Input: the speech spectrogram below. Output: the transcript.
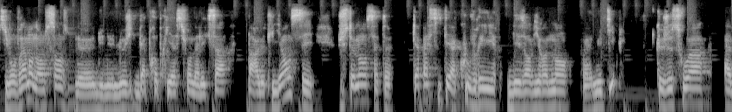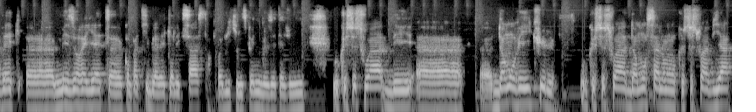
qui vont vraiment dans le sens d'une logique d'appropriation d'Alexa par le client, c'est justement cette capacité à couvrir des environnements multiples, que je sois avec euh, mes oreillettes euh, compatibles avec Alexa, c'est un produit qui est disponible aux États-Unis, ou que ce soit euh, dans mon véhicule, ou que ce soit dans mon salon, que ce soit via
